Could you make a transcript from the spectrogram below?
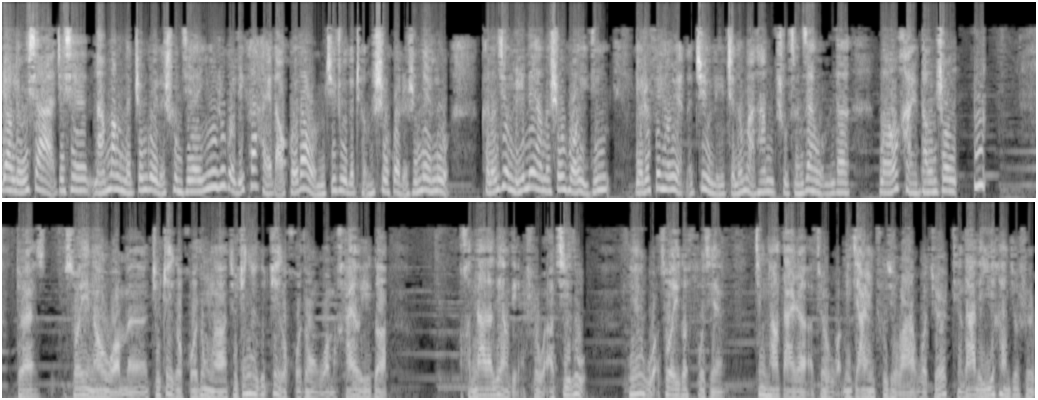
要留下这些难忘的珍贵的瞬间，因为如果离开海岛，回到我们居住的城市或者是内陆，可能就离那样的生活已经有着非常远的距离，只能把它们储存在我们的脑海当中。嗯。对，所以呢，我们就这个活动呢，就针对这个活动，我们还有一个很大的亮点是我要记录，因为我作为一个父亲，经常带着就是我们一家人出去玩，我觉得挺大的遗憾就是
